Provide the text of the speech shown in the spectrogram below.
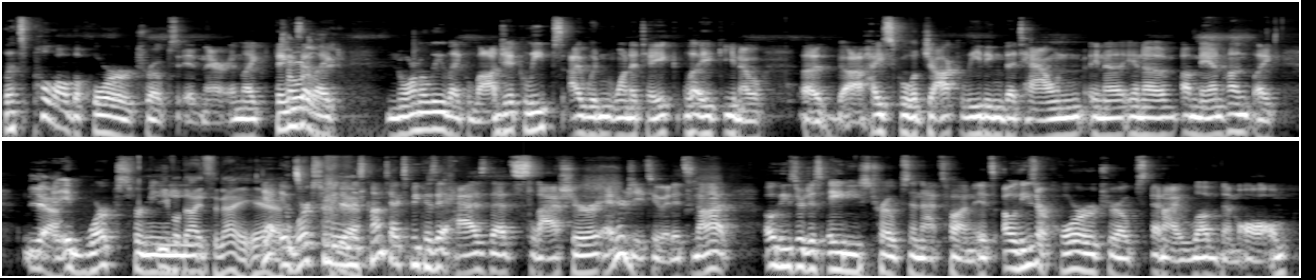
Let's pull all the horror tropes in there. And like things that like normally like logic leaps I wouldn't want to take. Like you know a, a high school jock leading the town in a in a, a manhunt. Like Yeah. it works for me Evil dies tonight. Yeah, yeah, it works for me in this context because it has that slasher energy to it. It's not, oh, these are just 80s tropes and that's fun. It's, oh, these are horror tropes and I love them all.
